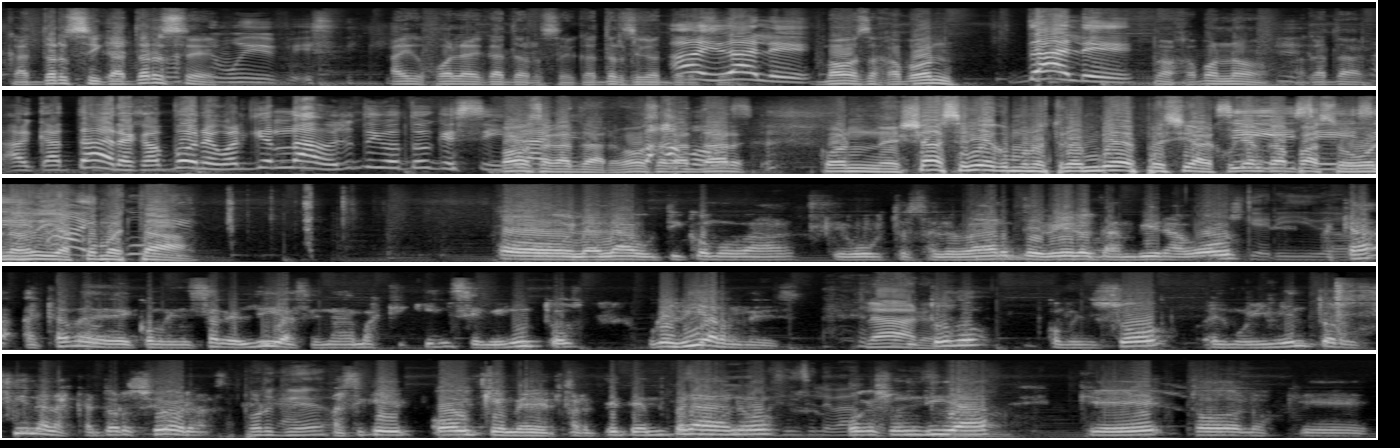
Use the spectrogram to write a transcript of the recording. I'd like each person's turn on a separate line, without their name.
14 y 14.
Muy difícil.
Hay que jugar al 14, 14 y 14.
Ay, dale.
¿Vamos a Japón?
Dale.
No, a Japón no, a Qatar.
A Qatar, a Japón, a cualquier lado. Yo te digo todo que sí.
Vamos a. Qatar, vamos, a Qatar. Con, eh, ya sería como nuestro enviado especial, Julián
Sí,
Capazo.
sí,
Buenos
sí.
días,
Ay,
¿cómo está?
Hola Lauti, ¿cómo va? Qué gusto saludarte, Vero también a vos.
Querido.
Acá acaba de comenzar el día, hace nada más que 15 minutos, porque es viernes.
Claro.
Y todo comenzó el movimiento recién a las 14 horas.
¿Por qué?
Así que hoy que me desperté temprano, porque es un día que todos los que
